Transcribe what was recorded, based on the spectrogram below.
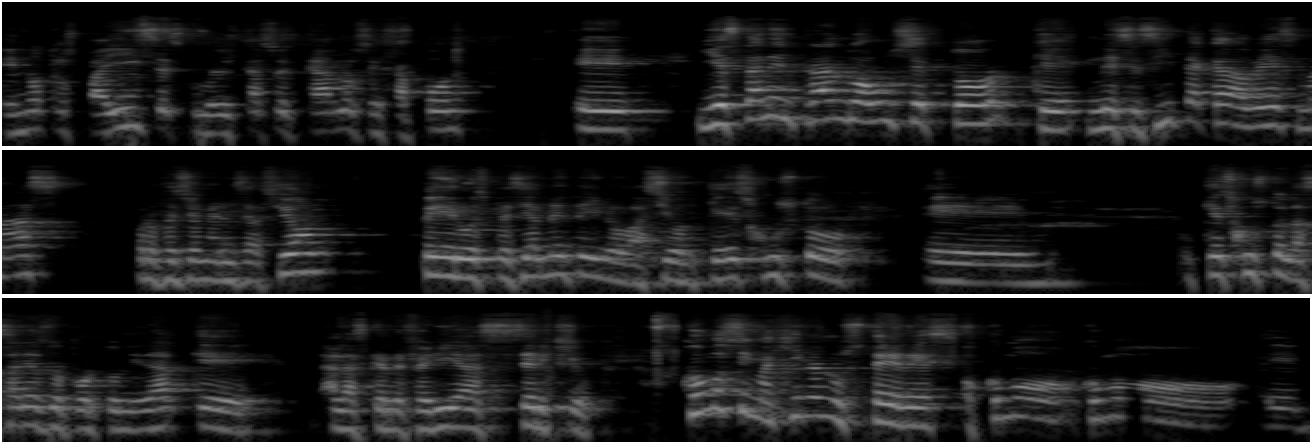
en, otros países, como el caso de Carlos en Japón, y están entrando a un sector que necesita cada vez más profesionalización, pero especialmente innovación, que es justo, eh, que es justo las áreas de oportunidad que, a las que refería Sergio. ¿Cómo se imaginan ustedes o cómo, cómo, eh,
